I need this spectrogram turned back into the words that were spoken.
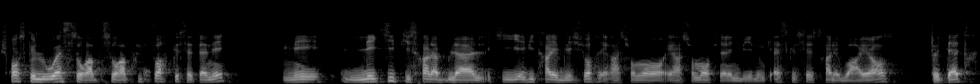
je pense que l'Ouest sera, sera plus forte que cette année. Mais l'équipe qui, sera la, la- qui évitera les blessures ira sûrement, ira sûrement en finale NBA. Donc, est-ce que ce sera les Warriors? Peut-être.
